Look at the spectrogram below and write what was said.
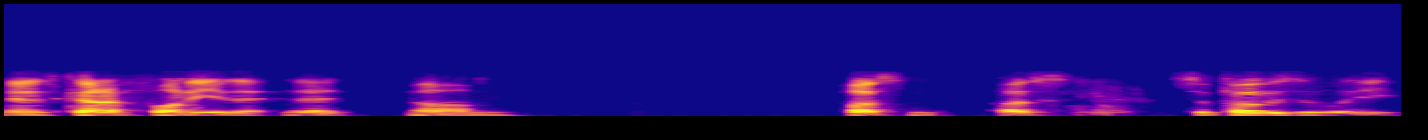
and it's kind of funny that, that um, us us supposedly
